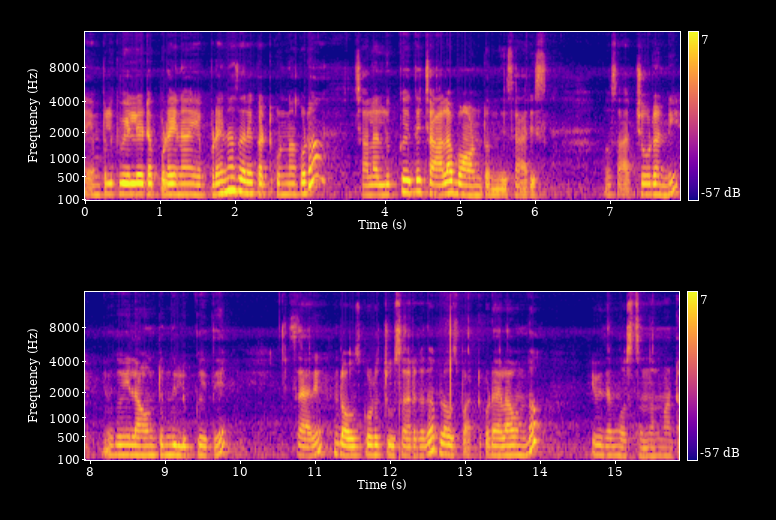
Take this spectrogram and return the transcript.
టెంపుల్కి వెళ్ళేటప్పుడైనా ఎప్పుడైనా సరే కట్టుకున్నా కూడా చాలా లుక్ అయితే చాలా బాగుంటుంది శారీస్. ఒకసారి చూడండి. ఇదిగో ఇలా ఉంటుంది లుక్ అయితే. శారీ బ్లౌజ్ కూడా చూసారు కదా బ్లౌజ్ పార్ట్ కూడా ఎలా ఉందో ఈ విధంగా వస్తుందన్నమాట.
